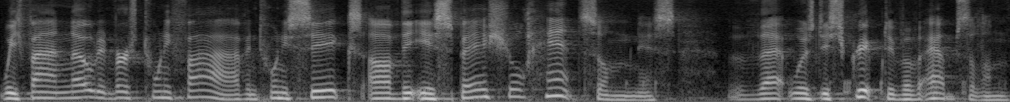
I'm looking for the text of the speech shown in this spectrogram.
we find note in verse 25 and 26 of the especial handsomeness that was descriptive of Absalom.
